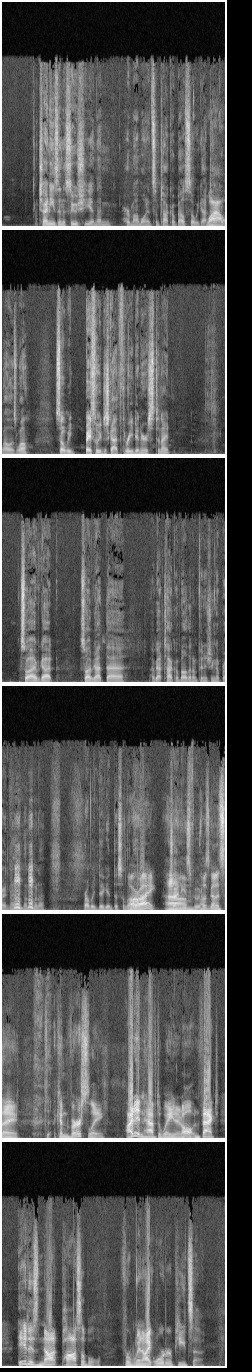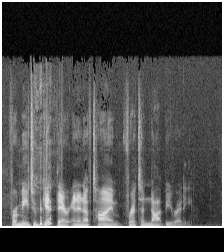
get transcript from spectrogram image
Chinese and the sushi, and then her mom wanted some Taco Bell, so we got Wow. Taco Bell as well. So we basically just got three dinners tonight. So I've got, so I've got the, I've got Taco Bell that I'm finishing up right now. and then I'm gonna probably dig into some of All the right. Chinese Um, food. I was to say, conversely, I didn't have to wait at all. In fact, it is not possible for when I order pizza for me to get there in enough time for it to not be ready.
